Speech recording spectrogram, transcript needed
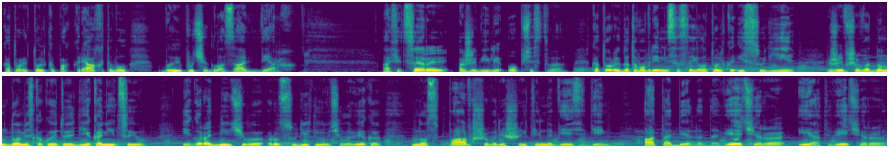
который только покряхтывал, выпуча глаза вверх. Офицеры оживили общество, которое до того времени состояло только из судьи, жившего в одном доме с какой-то дьяконицею, и городничего рассудительного человека, но спавшего решительно весь день, от обеда до вечера и от вечера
